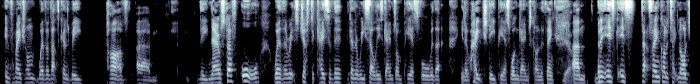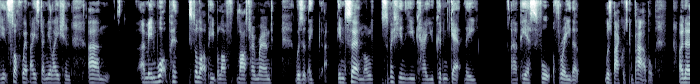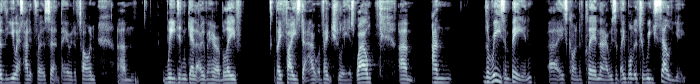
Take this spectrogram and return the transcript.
information on whether that's going to be part of um, the now stuff or whether it's just a case of they're going to resell these games on PS4 with a you know HD PS1 games kind of thing. Yeah. Um, but it is it's that same kind of technology. It's software based emulation. Um, I mean, what pissed a lot of people off last time round was that they, in certain models, especially in the UK, you couldn't get the uh, PS4 three that was backwards compatible. I know the US had it for a certain period of time. Um, we didn't get it over here, I believe. They phased it out eventually as well. Um, and the reason being uh, is kind of clear now is that they wanted to resell you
